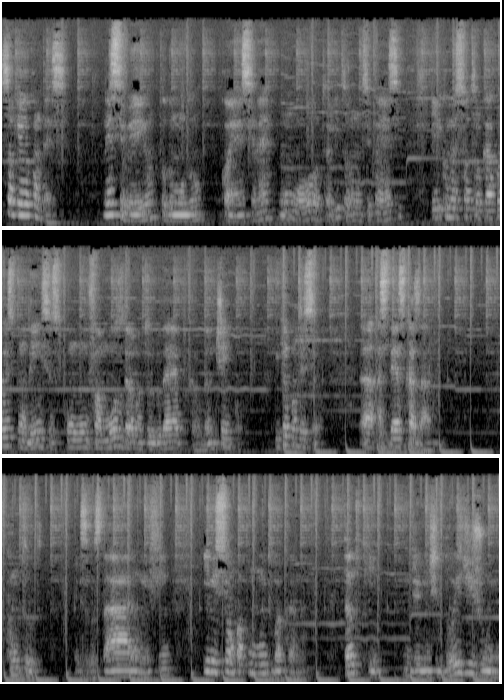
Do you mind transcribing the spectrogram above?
Só que o que acontece? Nesse meio, todo mundo conhece, né? Um ou outro ali, todo mundo se conhece. Ele começou a trocar correspondências com um famoso dramaturgo da época, o Danchenko. E o que aconteceu? Ah, as ideias casaram. Com tudo. Eles gostaram, enfim. Iniciou um papo muito bacana. Tanto que no dia 22 de junho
